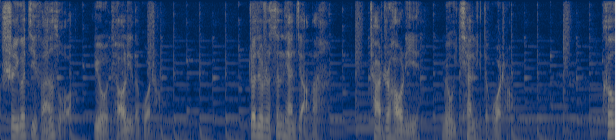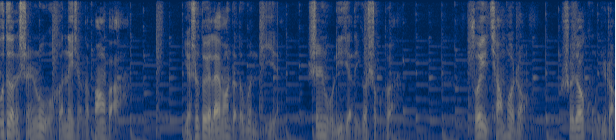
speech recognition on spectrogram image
是一个既繁琐又有条理的过程。这就是森田讲的“差之毫厘，谬以千里”的过程。科夫特的神入和内省的方法，也是对来访者的问题深入理解的一个手段。所以，强迫症、社交恐惧症，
